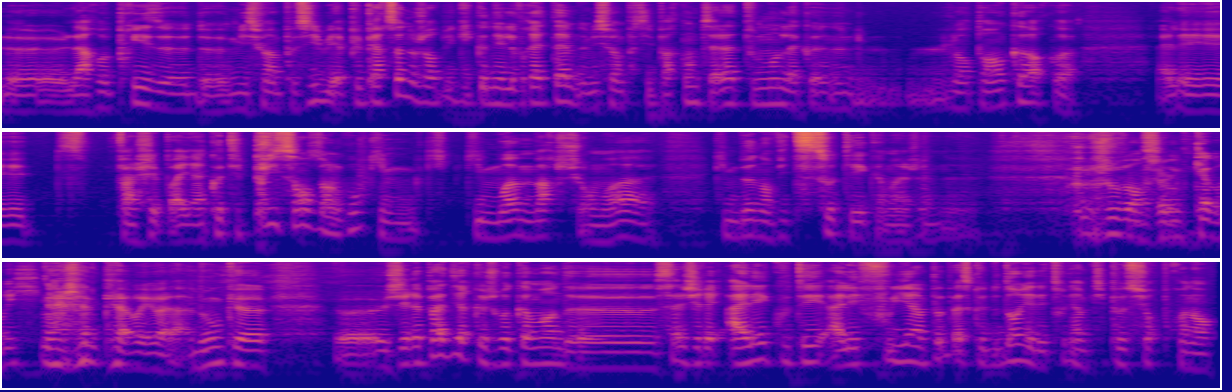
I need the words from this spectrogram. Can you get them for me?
Le, la reprise de Mission Impossible, il n'y a plus personne aujourd'hui qui connaît le vrai thème de Mission Impossible. Par contre, celle-là, tout le monde l'entend encore, quoi. Elle est... Enfin, je sais pas, il y a un côté puissance dans le groupe qui, qui, moi, marche sur moi, qui me donne envie de sauter comme un jeune euh, jouvenceau. un jeune cabri. Un jeune cabri, voilà. Donc, euh, euh, j'irai pas dire que je recommande euh, ça, j'irai aller écouter, aller fouiller un peu, parce que dedans, il y a des trucs un petit peu surprenants.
